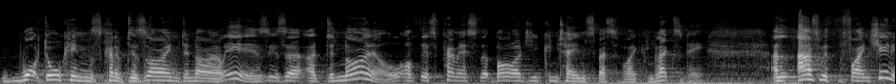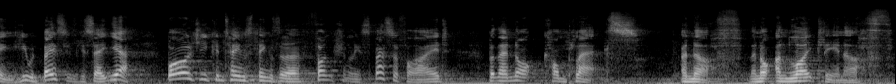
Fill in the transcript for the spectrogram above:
what Dawkins' kind of design denial is, is a, a, denial of this premise that biology contains specified complexity. And as with the fine tuning, he would basically say, yeah, biology contains things that are functionally specified, but they're not complex enough. They're not unlikely enough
